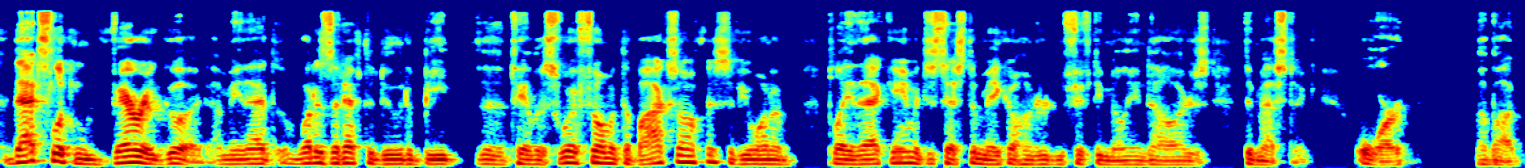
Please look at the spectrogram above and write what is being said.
that's looking very good. I mean, that what does it have to do to beat the Taylor Swift film at the box office? If you want to play that game, it just has to make 150 million dollars domestic, or about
